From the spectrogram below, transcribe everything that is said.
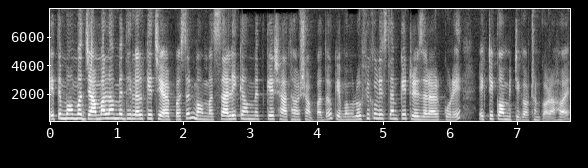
এতে মোহাম্মদ জামাল আহমেদ হিলালকে চেয়ারপারসন, মোহাম্মদ সালিক আহমেদকে সাধারণ সম্পাদক এবং রফিকুল ইসলামকে ট্রেজারার করে একটি কমিটি গঠন করা হয়।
